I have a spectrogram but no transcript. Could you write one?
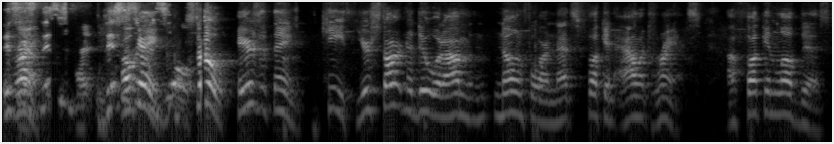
This right. is this is uh, this okay. Is so here's the thing, Keith. You're starting to do what I'm known for, and that's fucking Alex rants. I fucking love this.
